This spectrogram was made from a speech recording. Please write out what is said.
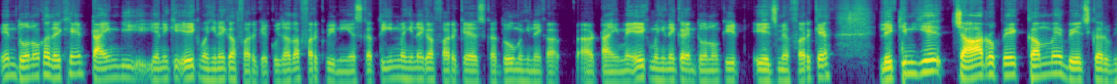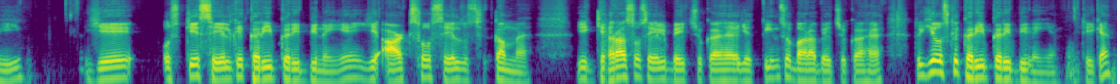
इन दोनों का देखें टाइम भी यानी कि एक महीने का फ़र्क है, कोई ज़्यादा फ़र्क भी नहीं है। इसका तीन महीने का फ़र्क है, इसका दो महीने का टाइम है, एक महीने का इन दोनों की एज में फ़र्क है। लेकिन ये ₹4 कम में बेचकर भी ये उसके सेल के करीब-करीब भी नहीं है, ये 800 सेल्स उससे कम है। ये 1100 सेल बेच चुका है, ये 312 बेच चुका है, तो ये उसके करीब-करीब भी नहीं है, ठीक है?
